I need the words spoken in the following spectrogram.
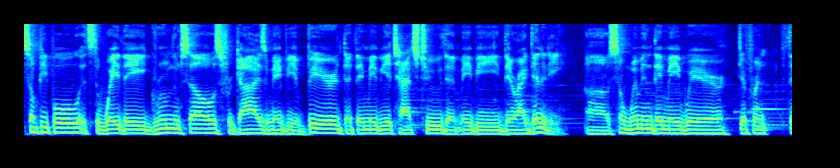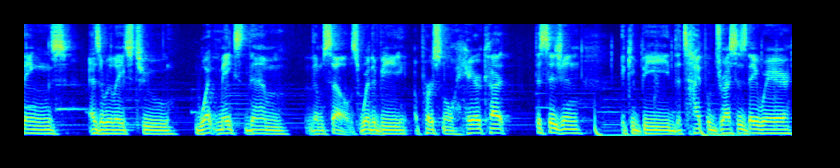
Some people, it's the way they groom themselves. For guys, it may be a beard that they may be attached to, that may be their identity. Uh, some women, they may wear different things as it relates to what makes them themselves, whether it be a personal haircut decision, it could be the type of dresses they wear.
